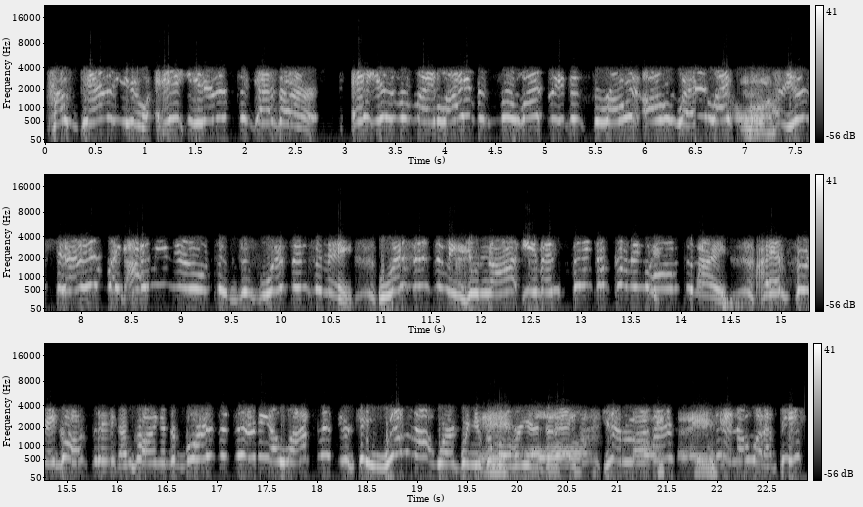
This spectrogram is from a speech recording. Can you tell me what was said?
How dare you? Eight years together. Eight years of my life, and for what? So you just throw it all away? Like, Hold on. are you serious? Like, I need you to just listen to me. Listen to me. Do not even think of coming home tonight. I have three calls to make. I'm calling a divorce attorney, a locksmith. Your key will not work when you come Hey, over here today. hold on. Your mother Hey. didn't know what a piece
